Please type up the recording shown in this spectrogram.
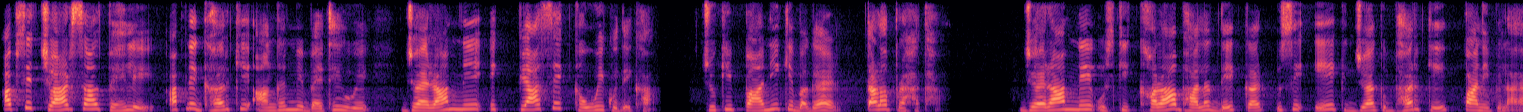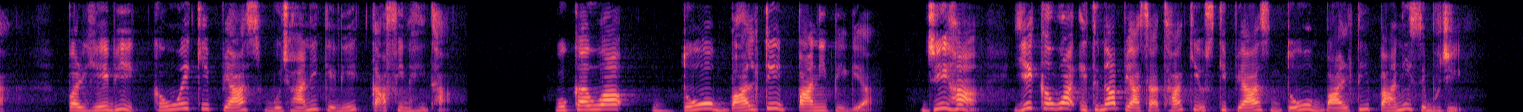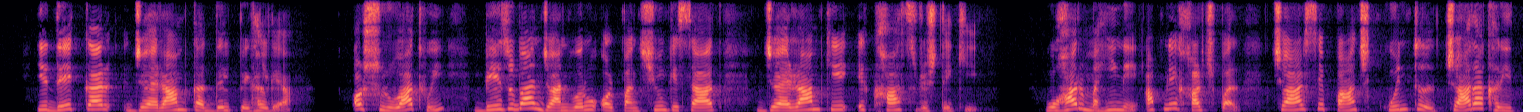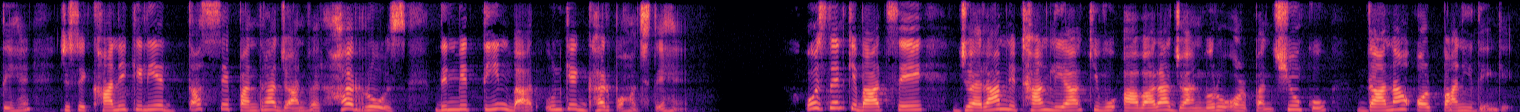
अब से चार साल पहले अपने घर के आँगन में बैठे हुए जयराम ने एक प्यासे कौवे को देखा, जो कि पानी के बगैर तड़प रहा था। जयराम ने उसकी खराब हालत देखकर उसे एक जग भर के पानी पिलाया, पर यह भी कौए की प्यास बुझाने के लिए काफ़ी नहीं था। वो कौआ दो बाल्टी पानी पी गया। जी हाँ ये कौआ इतना प्यासा था कि उसकी प्यास दो बाल्टी पानी से बुझी। ये देखकर जयराम का दिल पिघल गया और शुरुआत हुई बेजुबान जानवरों और पंछियों के साथ जयराम के एक खास रिश्ते की। वो हर महीने अपने खर्च पर चार से पाँच क्विंटल चारा खरीदते हैं, जिसे खाने के लिए 10 से 15 जानवर हर रोज दिन में तीन बार उनके घर पहुँचते हैं। उस दिन के बाद से जयराम ने ठान लिया कि वो आवारा जानवरों और पंछियों को दाना और पानी देंगे।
